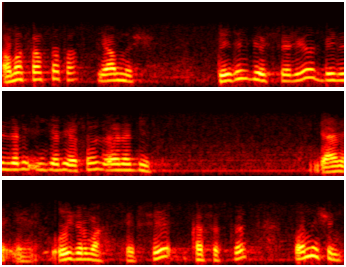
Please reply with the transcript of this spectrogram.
Ama safsata, yanlış. Delil gösteriyor, delilleri inceliyorsunuz, öyle değil. Yani e, uydurma hepsi kasıtlı. Onun için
